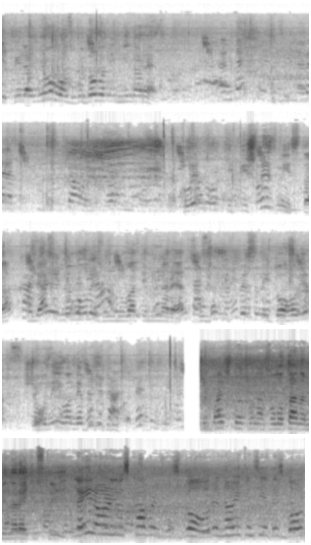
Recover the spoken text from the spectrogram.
І біля нього збудований мінарет. Коли турки пішли з міста, поляки не могли зруйнувати мінарет, бо був підписаний договір, що вони його не будуть рухати. Бачите, от вона золота на мінареті стоїть. Later on, it was covered with gold, and now you can see this gold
